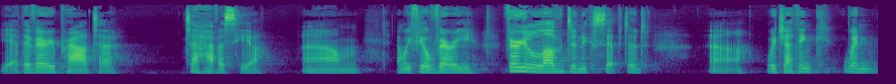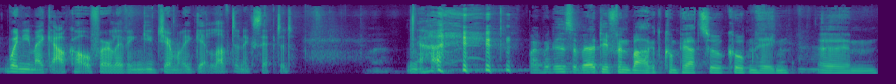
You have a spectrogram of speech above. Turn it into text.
yeah, they're very proud to to have us here, um, and we feel very, very loved and accepted. Uh, which I think when when you make alcohol for a living, you generally get loved and accepted. Yeah. but it is a very different market compared to Copenhagen. Mm-hmm. Um,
